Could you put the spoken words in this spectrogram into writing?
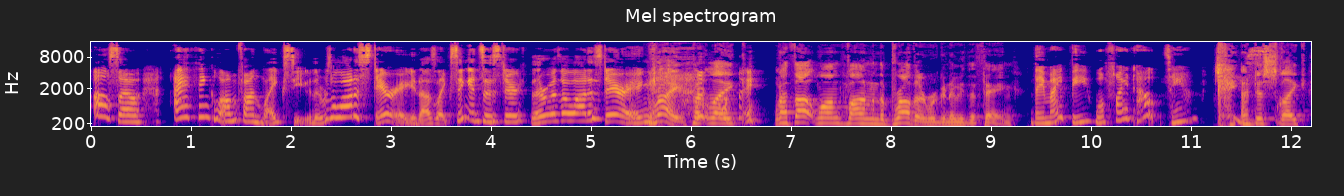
Also, I think Lomfon likes you. There was a lot of staring, and I was like, "Sing it, sister." There was a lot of staring. right, but like I thought Lomfon and the brother were going to be the thing. they might be. We'll find out, Sam. I'm just like,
